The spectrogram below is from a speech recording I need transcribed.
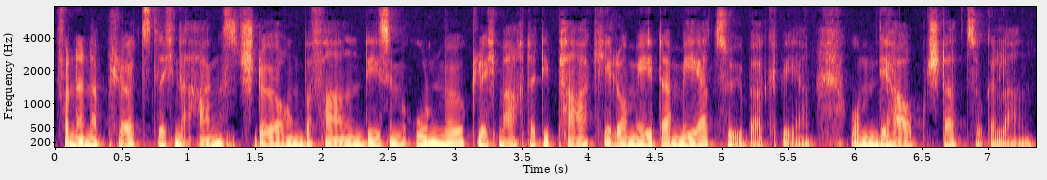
von einer plötzlichen Angststörung befallen, die es ihm unmöglich machte, die paar Kilometer mehr zu überqueren, um in die Hauptstadt zu gelangen.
